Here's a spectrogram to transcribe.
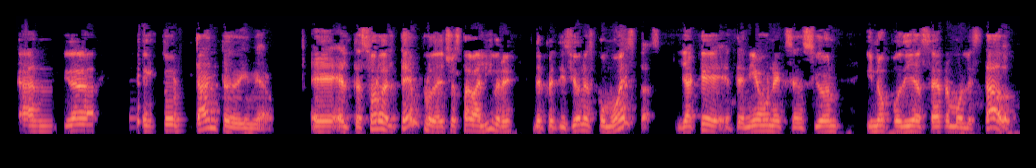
cantidad exorbitante de dinero. Eh, el tesoro del templo, de hecho, estaba libre de peticiones como estas, ya que tenía una exención y no podía ser molestado.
